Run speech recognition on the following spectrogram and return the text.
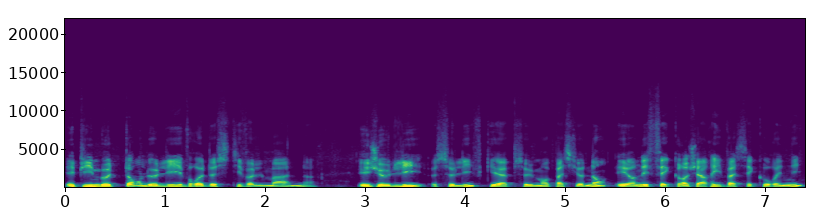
Et puis il me tend le livre de Steve Hellman. Et je lis ce livre qui est absolument passionnant. Et en effet, quand j'arrive à Sekouréni,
